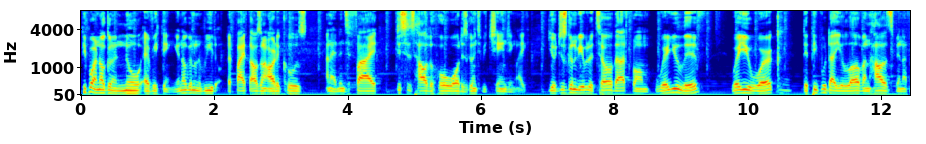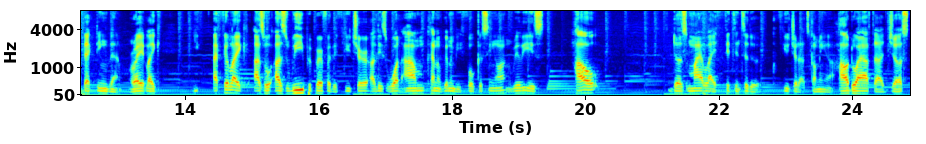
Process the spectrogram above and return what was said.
people are not going to know everything. You're not going to read uh, 5,000 articles and identify this is how the whole world is going to be changing. Like you're just going to be able to tell that from where you live, where you work, the people that you love, and how it's been affecting them, right? Like I feel like as as we prepare for the future, at least what I'm kind of going to be focusing on really is how does my life fit into the future that's coming up? How do I have to adjust?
